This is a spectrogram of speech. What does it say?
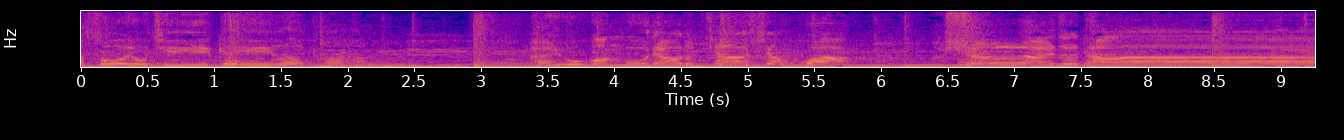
把所有记忆给了他，还有忘不掉的家乡话和深爱的他。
